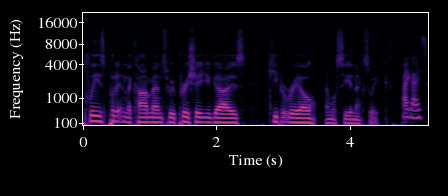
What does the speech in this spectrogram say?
please put it in the comments. We appreciate you guys. Keep it real, and we'll see you next week. Bye, guys.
